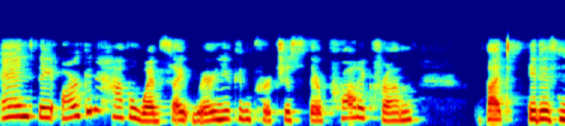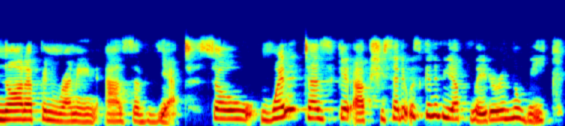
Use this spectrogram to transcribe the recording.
and they are going to have a website where you can purchase their product from, but it is not up and running as of yet. So when it does get up, she said it was going to be up later in the week.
